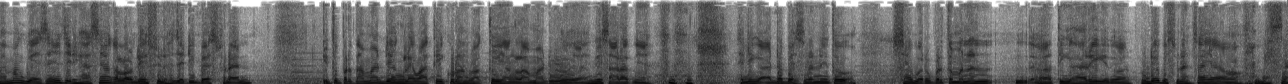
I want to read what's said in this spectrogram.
memang biasanya ciri khasnya kalau dia sudah jadi best friend itu pertama dia melewati kurun waktu yang lama dulu ya ini syaratnya. Jadi nggak ada best friend itu saya baru bertemanan eh, tiga hari gitu kan. Udah best friend saya oh bisa.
